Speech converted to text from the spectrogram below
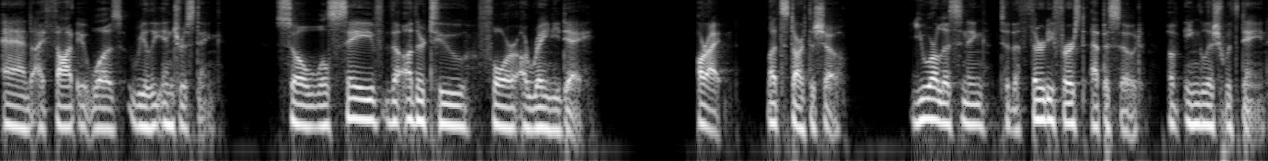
and I thought it was really interesting. So we'll save the other two for a rainy day. All right, let's start the show. You are listening to the 31st episode of English with Dane.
